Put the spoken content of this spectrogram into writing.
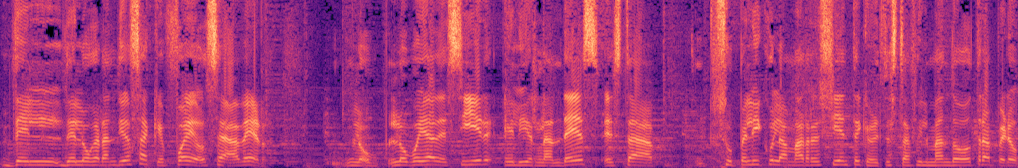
del, de lo grandiosa que fue? O sea, a ver, lo, lo, voy a decir, El Irlandés, esta, su película más reciente, que ahorita está filmando otra, pero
